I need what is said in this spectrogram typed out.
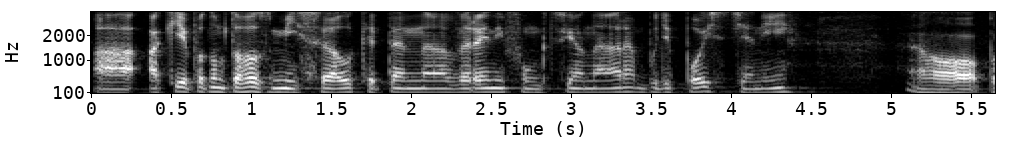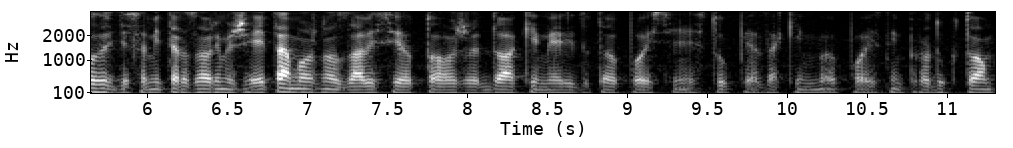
A aký je potom toho zmysel, keď ten verejný funkcionár bude poistený Pozrite sa, my teraz hovoríme, že je tá možnosť, závisí od toho, že do akej miery do toho poistenia vstúpia, s akým poistným produktom.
